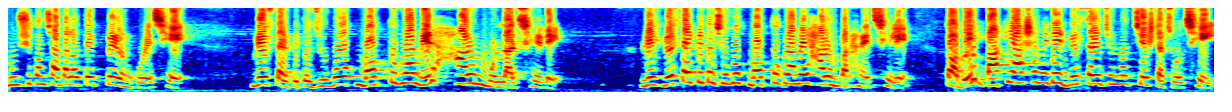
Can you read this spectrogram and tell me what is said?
মুন্সিগঞ্জ আদালতে প্রেরণ করেছে। গ্রেফতারকৃত যুবক মত্তগ্রামের হারুন মোল্লার ছেলে। গ্রেফতারকৃত যুবক মত্তগ্রামের হারুন পাঠানের ছেলে। তবে বাকি আসামিদের গ্রেফতারের জন্য চেষ্টা চলছেই।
